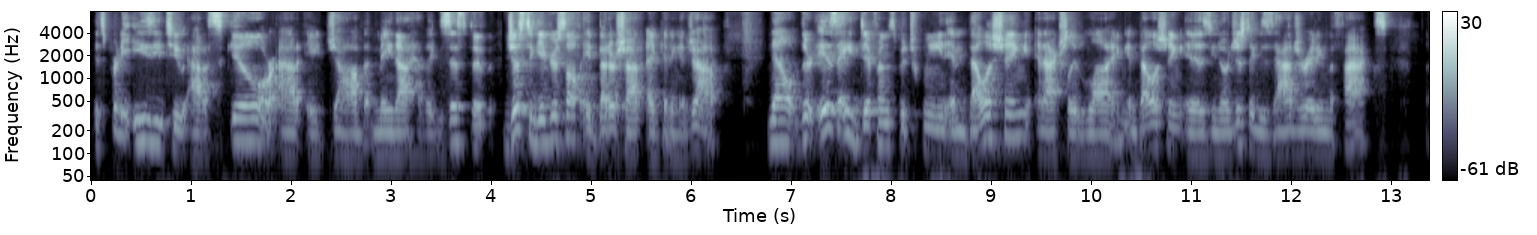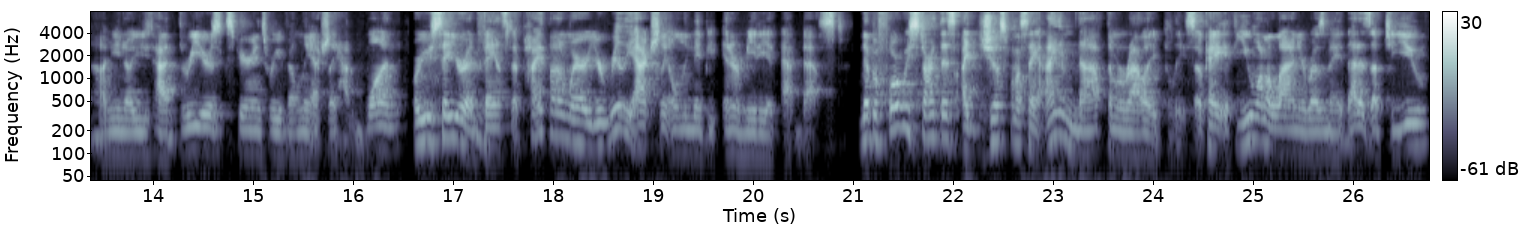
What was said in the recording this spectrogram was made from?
it's pretty easy to add a skill or add a job that may not have existed just to give yourself a better shot at getting a job. Now, there is a difference between embellishing and actually lying. Embellishing is, you know, just exaggerating the facts. Um, you know, you've had three years experience where you've only actually had one, or you say you're advanced at Python where you're really actually only maybe intermediate at best. Now, before we start this, I just want to say I am not the morality police. Okay, if you want to lie on your resume, that is up to you.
